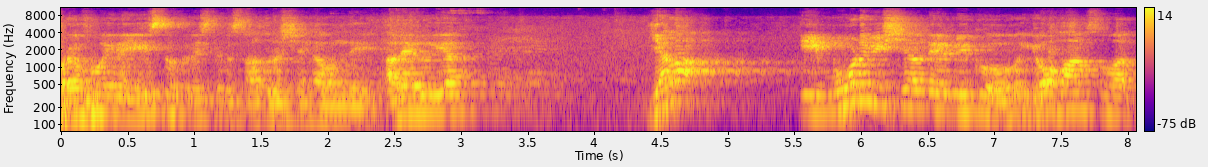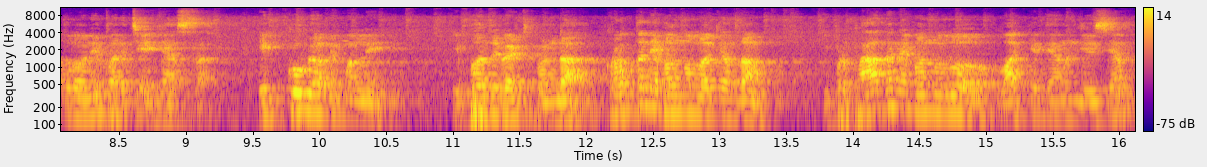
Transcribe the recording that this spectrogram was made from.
ప్రభు అయిన యేసు క్రీస్తుకు సాదృశ్యంగా ఉంది. అలేలుయ ఎలా? ఈ మూడు విషయాలు నేను మీకు యోహాన్ సువార్తలోనే పరిచయం చేస్తా. ఎక్కువగా మిమ్మల్ని ఇబ్బంది పెట్టకుండా క్రొత్త నిబంధనలోకి వెళ్దాం. ఇప్పుడు పాత నిబంధనలో వాక్య ధ్యానం చేశాం.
